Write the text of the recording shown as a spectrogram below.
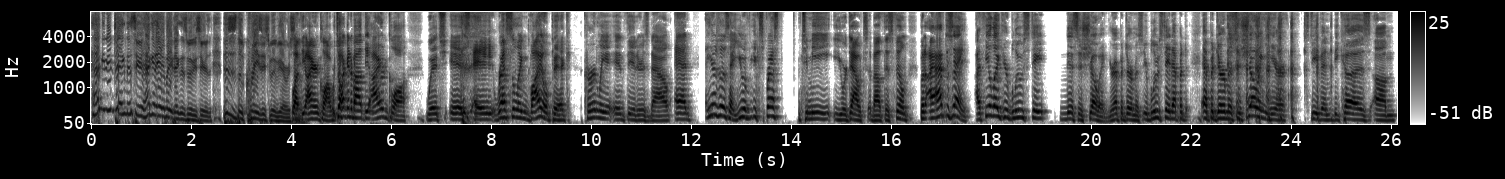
how can you take this serious? How can anybody take this movie seriously? This is the craziest movie I've ever what, seen. What, the Iron Claw? We're talking about the Iron Claw, which is a wrestling biopic currently in theaters now. And here's what I say you have expressed to me your doubts about this film, but I have to say, I feel like your blue state this is showing your epidermis your blue state epi- epidermis is showing here stephen because um,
